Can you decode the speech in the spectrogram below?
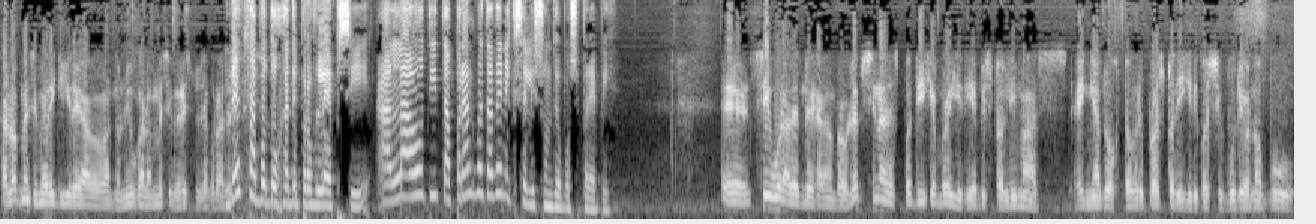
Καλό μεσημέρι κύριε Αντωνίου, καλό μεσημέρι στους ακροατές. Δεν θα πω το είχατε προβλέψει, αλλά ότι τα πράγματα δεν εξελίσσονται όπως πρέπει. Ε, σίγουρα δεν το είχαμε προβλέψει. Να σας πω ότι είχε προηγηθεί η επιστολή μας 9 του Οκτώβρη προς το Διοικητικό Συμβούλιο όπου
